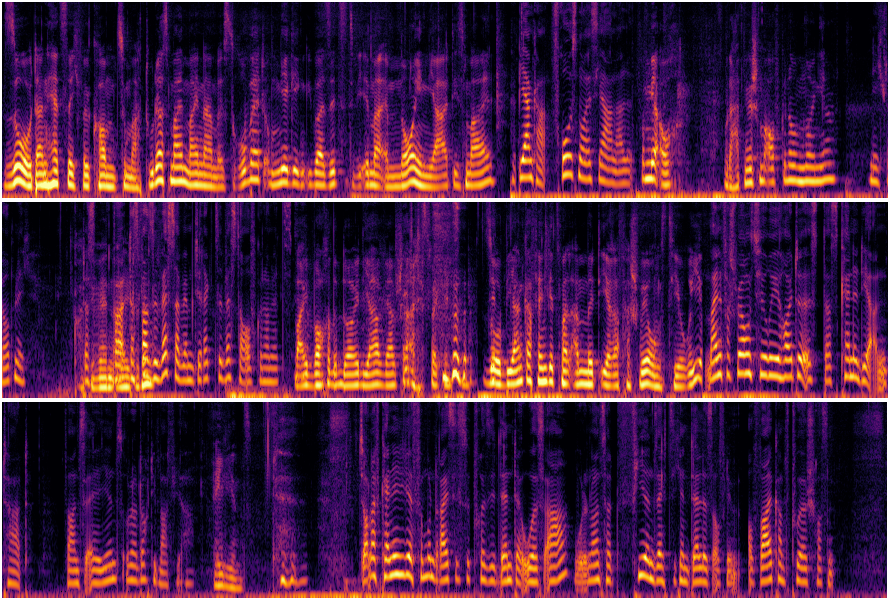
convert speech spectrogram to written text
So, dann herzlich willkommen zu Mach du das mal. Mein Name ist Robert und mir gegenüber sitzt wie immer im neuen Jahr diesmal. Bianca, frohes neues Jahr an alle. Von mir auch. Oder hatten wir schon mal aufgenommen im neuen Jahr? Nee, ich glaube nicht. Gott, Das, wir werden war, alt. das war Silvester, wir haben direkt Silvester aufgenommen jetzt. Zwei Wochen im neuen Jahr, wir haben schon alles vergessen. So, Bianca fängt jetzt mal an mit ihrer Verschwörungstheorie. Meine Verschwörungstheorie heute ist das Kennedy-Attentat. Waren es Aliens oder doch die Mafia? Aliens. John F. Kennedy, der 35. Präsident der USA, wurde 1964 in Dallas auf, dem, auf Wahlkampftour erschossen.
